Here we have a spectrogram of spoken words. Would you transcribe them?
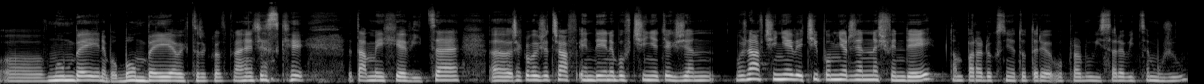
uh, v Mumbai nebo Bombay, abych to řekla správně česky, tam jich je více. Uh, řekl bych, že třeba v Indii nebo v Číně těch žen, možná v Číně je větší poměr žen než v Indii, tam paradoxně je to tedy opravdu výsada více mužů.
